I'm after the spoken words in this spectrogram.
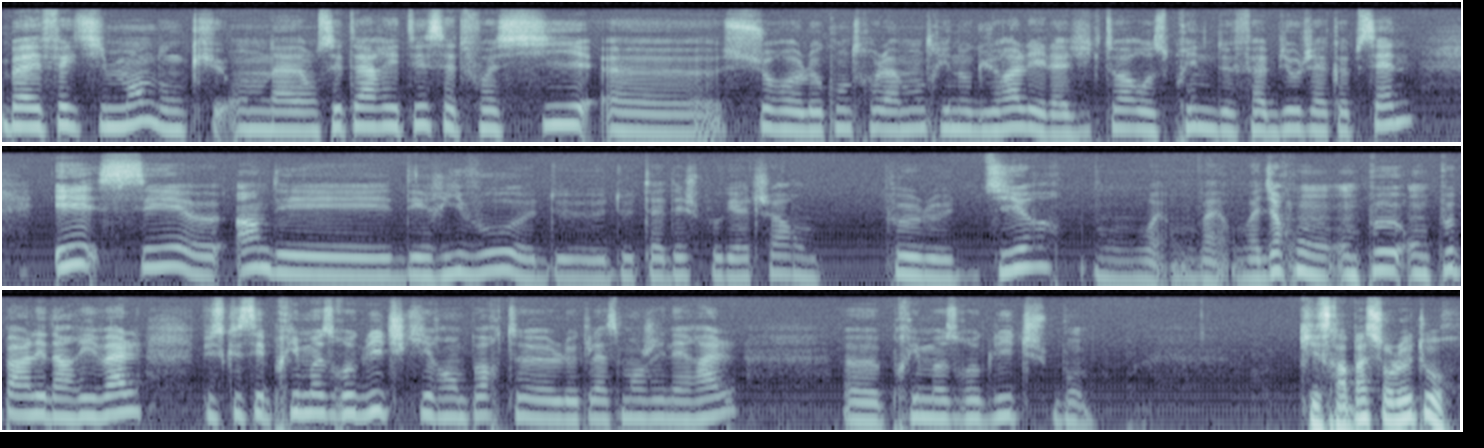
Bah effectivement, donc on, a, on s'était arrêté cette fois-ci euh, sur le contre-la-montre inaugural et la victoire au sprint de Fabio Jacobsen. Et c'est euh, un des, des, rivaux de, de, Tadej Pogacar, on peut le dire. ouais, on, va, on va dire qu'on peut, on peut parler d'un rival, puisque c'est Primoz Roglic qui remporte euh, le classement général. Primoz Roglic, bon. Qui sera pas sur le tour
